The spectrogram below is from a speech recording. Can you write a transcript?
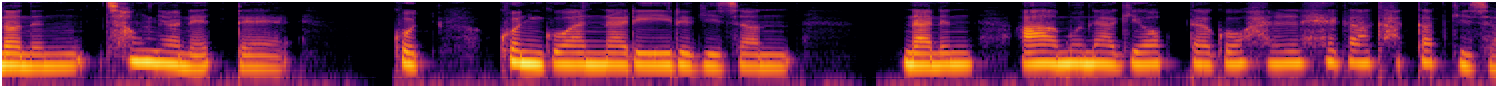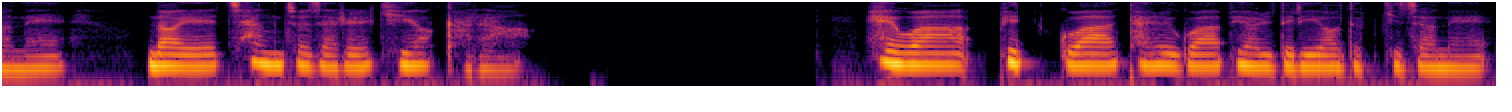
너는 청년의 때, 곧 곤고한 날이 이르기 전 나는 아무 낙이 없다고 할 해가 가깝기 전에 너의 창조자를 기억하라. 해와 빛과 달과 별들이 어둡기 전에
